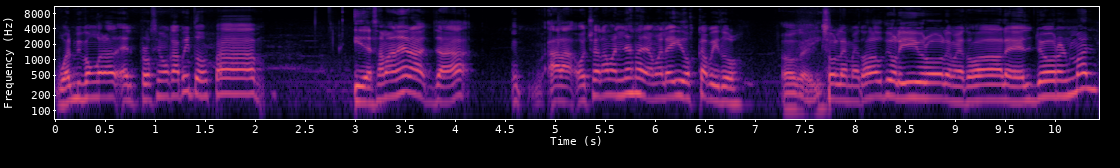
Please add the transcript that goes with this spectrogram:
vuelvo y pongo la- el próximo capítulo. pa, y de esa manera ya a las 8 de la mañana ya me leí dos capítulos. Ok. So, le meto al audiolibro, le meto a leer yo normal.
